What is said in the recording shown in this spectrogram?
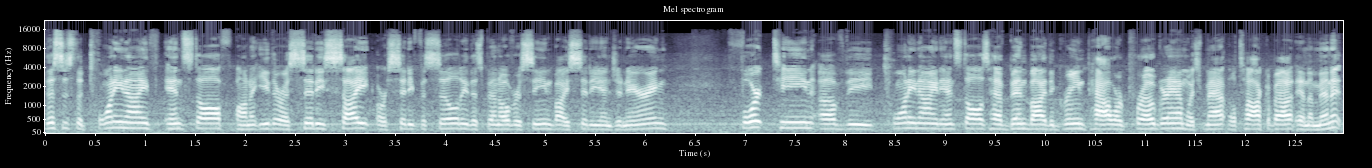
This is the 29th install on either a city site or city facility that's been overseen by city engineering. 14 of the 29 installs have been by the Green Power program, which Matt will talk about in a minute.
